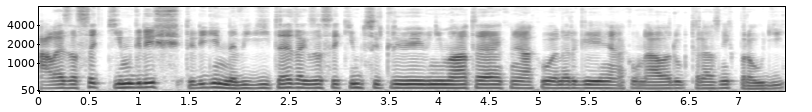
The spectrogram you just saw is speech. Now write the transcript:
Ale zase tím, když ty lidi nevidíte, tak zase tím citlivěji vnímáte jako nějakou energii, nějakou náladu, která z nich proudí.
